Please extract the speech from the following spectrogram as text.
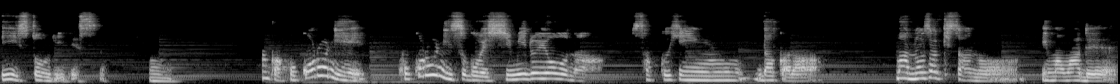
いいストーリーです。うん。なんか心に、心にすごい染みるような作品だから、まあ野崎さんの今まで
